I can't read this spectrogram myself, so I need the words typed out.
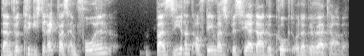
dann kriege ich direkt was empfohlen, basierend auf dem, was ich bisher da geguckt oder gehört habe.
